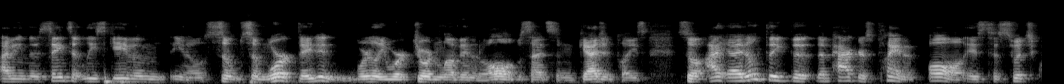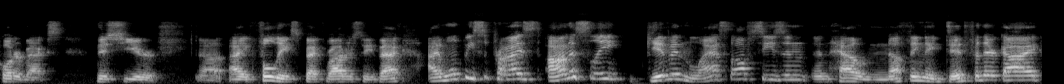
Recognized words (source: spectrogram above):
I mean, the Saints at least gave him you know some some work. They didn't really work Jordan Love in at all, besides some gadget plays. So I I don't think the the Packers' plan at all is to switch quarterbacks this year. Uh, I fully expect Rodgers to be back. I won't be surprised, honestly, given last offseason and how nothing they did for their guy,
